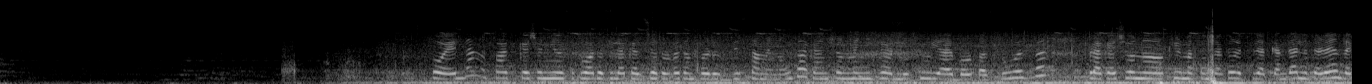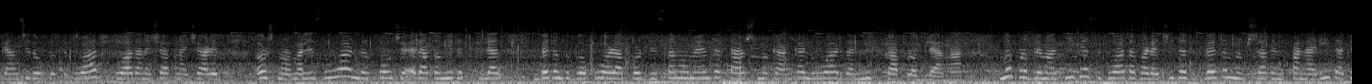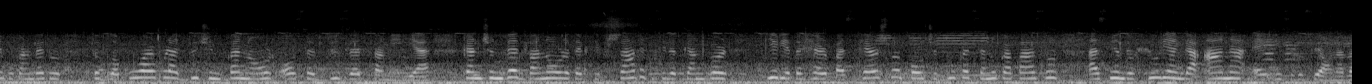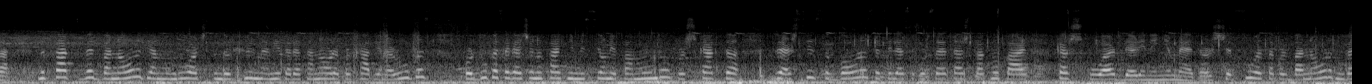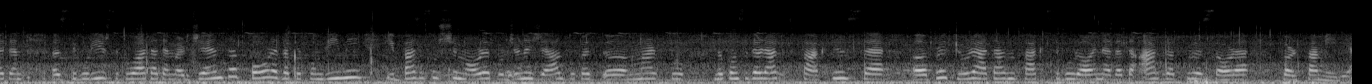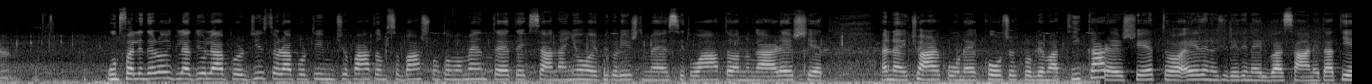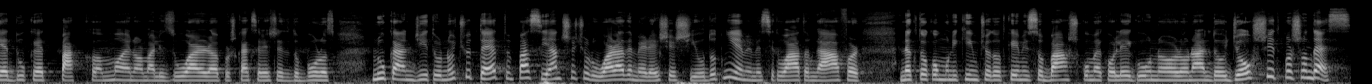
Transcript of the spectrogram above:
Po Elda, në fakt ka qenë një situatë e cila ka zgjatur vetëm për disa minuta, ka qenë menjëherë ndërhyrja e borëpastruesve, pra kanë qenë firmat kontraktore të cilat kanë dalë në terren dhe kanë zgjidhur këtë situatë, situata në Qafën e Qarrit është normalizuar, ndërkohë që edhe ato mjete të cilat mbetën të bllokuara për disa momente tashmë kanë kaluar dhe nuk ka probleme. Më problematike, situata paraqitet vetëm në fshatin Panarit, atje ku kanë mbetur të bllokuar pra dyqind banorë ose dyzet familje. Kanë qenë vetë banorët e këtij fshati, të cilët kanë bërë thirrje të herëpashershme, por që duket se nuk ka pasur asnjë ndërhyrje nga ana e institucioneve. Në fakt, vetë banorët janë munduar që të ndërhyjnë me mjete rrethanore për hapjen e rrugës, por duket se ka qenë në fakt një mision i pamundur për shkak të trashësisë së borës, e cila, sikurse e thashë pak më parë, ka shkuar deri në një metër. Shqetësuese për banorët mbeten sigurisht situatat emergjente, por edhe përfundimi i bazës ushqimore, për gjënë e gjallë duke marrë këtu në konsideratë faktin se prej tyre ata në fakt sigurojnë edhe të ardhurat kryesore për familjen. Unë të falënderoj Gladiola për gjithë këtë raportim që patëm së bashku në këto momente, teksa na njohe pikërisht me situatën nga reshjet në qarkun e Korçës. Problematika, reshjet edhe në qytetin e Elbasanit. Atje duket pak më e normalizuar për shkak se reshjet e dëborës nuk kanë ngjitur në qytet, pasi janë të shoqëruara dhe me reshje shiu. Do të njihemi me situatën nga afër në këtë komunikim që do të kemi së bashku me kolegun Ronaldo Gjoshi. Të përshëndes!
